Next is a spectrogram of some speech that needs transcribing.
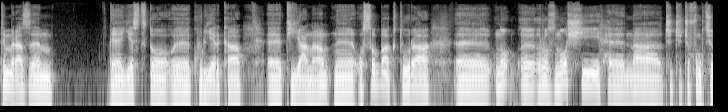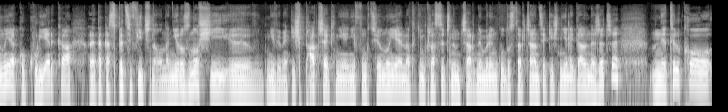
Tym razem E, jest to e, kurierka e, Tiana, osoba, która no, roznosi na, czy, czy, czy funkcjonuje jako kurierka, ale taka specyficzna. Ona nie roznosi, nie wiem, jakichś paczek, nie, nie funkcjonuje na takim klasycznym czarnym rynku, dostarczając jakieś nielegalne rzeczy, tylko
